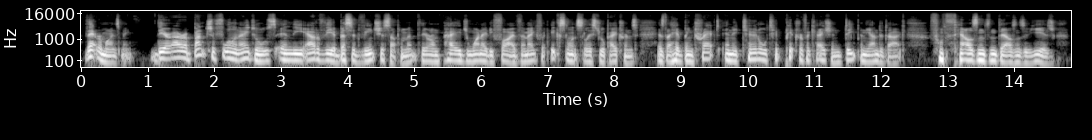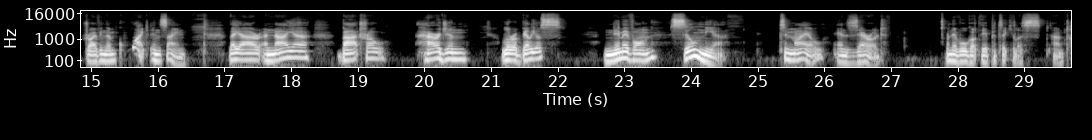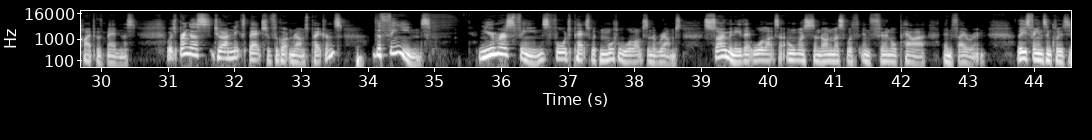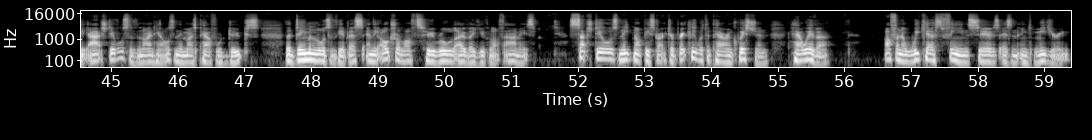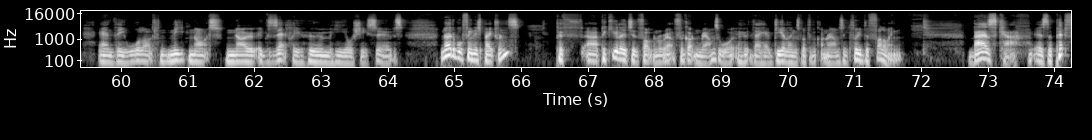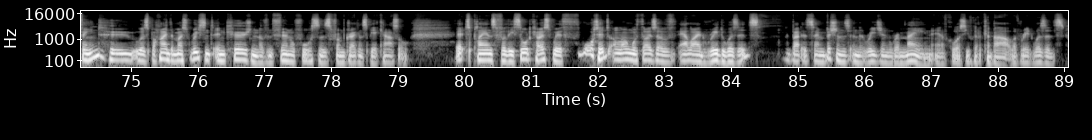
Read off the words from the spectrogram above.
That reminds me, there are a bunch of fallen angels in the Out of the Abyss Adventure supplement. They're on page 185. They make for excellent celestial patrons as they have been trapped in eternal petrification deep in the Underdark for thousands and thousands of years, driving them quite insane. They are Anaya, Bartrel, Harrigan, Lorabelius, Nemevon, Silnia, Timael, and Zarod. And they've all got their particular um, type of madness. Which brings us to our next batch of Forgotten Realms patrons, the Fiends. Numerous fiends forge pacts with mortal warlocks in the realms, so many that warlocks are almost synonymous with infernal power in Faerun. These fiends include the archdevils of the Nine Hells and their most powerful dukes, the demon lords of the abyss, and the ultraloths who rule over Yugoloth armies. Such deals need not be struck directly with the power in question. However, often a weaker fiend serves as an intermediary, and the warlock need not know exactly whom he or she serves. Notable fiendish patrons, uh, peculiar to the Forgotten Realms, or they have dealings with the Forgotten Realms, include the following. Baazka is the pit fiend who was behind the most recent incursion of infernal forces from Dragonspear Castle. Its plans for the Sword Coast were thwarted along with those of allied red wizards, but its ambitions in the region remain. And of course, you've got a cabal of red wizards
